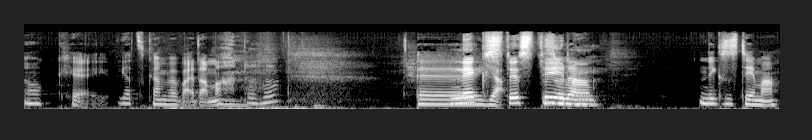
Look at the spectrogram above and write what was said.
Okay, jetzt können wir weitermachen. Äh, ja. Nächstes So, Thema. dann nächstes Thema.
